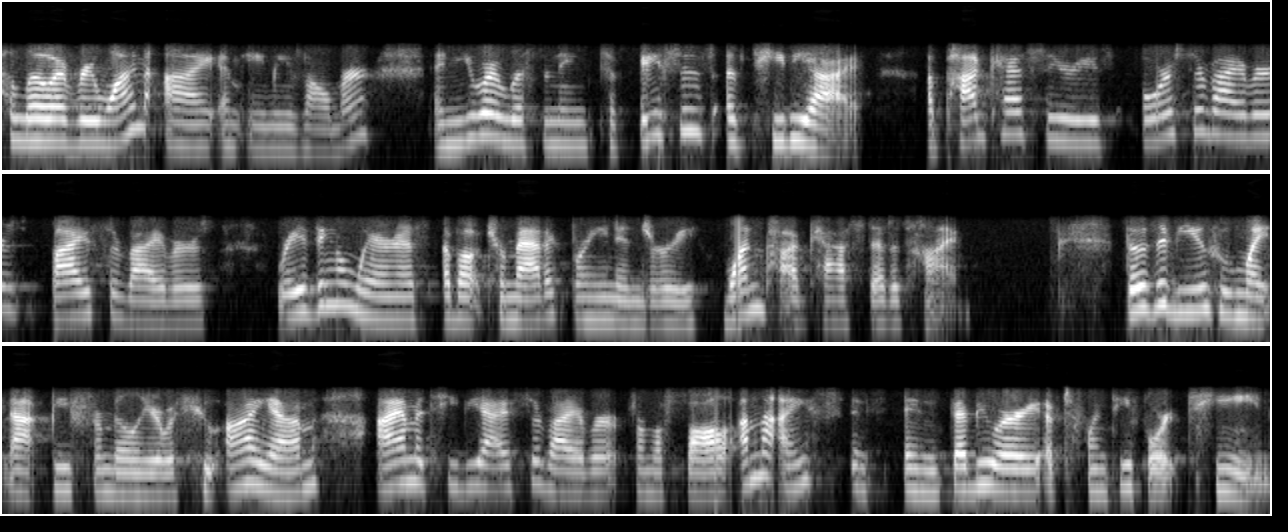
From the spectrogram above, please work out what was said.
Hello, everyone. I am Amy Zellmer, and you are listening to Faces of TBI, a podcast series for survivors by survivors, raising awareness about traumatic brain injury, one podcast at a time. Those of you who might not be familiar with who I am, I am a TBI survivor from a fall on the ice in, in February of 2014.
